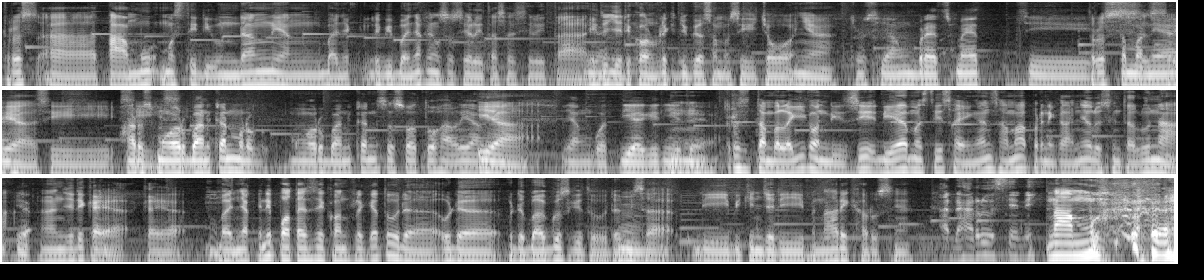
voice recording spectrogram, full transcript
terus eh, tamu mesti diundang yang banyak lebih banyak yang sosialita sosialita Iya. itu jadi konflik juga sama si cowoknya Terus yang bridesmaid si terus temannya ya si harus si- mengorbankan mengor- mengorbankan sesuatu hal yang iya yang buat dia gitu, gitu ya. Mm, terus ditambah lagi kondisi dia mesti saingan sama pernikahannya Lucinta Luna Iya. kan jadi kayak kayak banyak ini potensi konfliknya tuh udah udah udah bagus gitu udah Hmm. bisa dibikin jadi menarik harusnya ada harusnya nih namun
